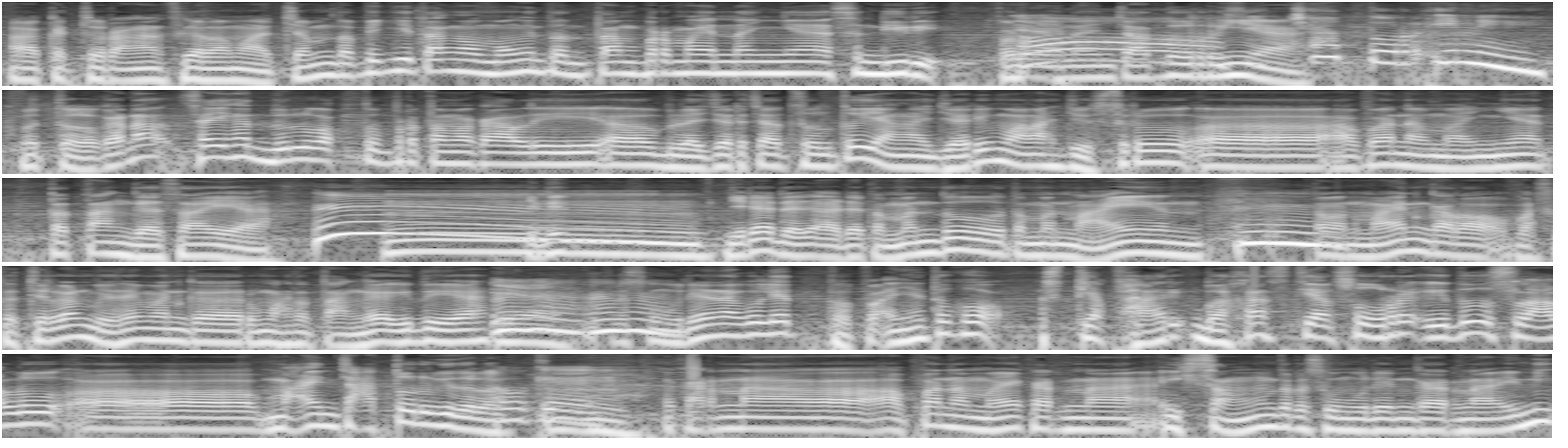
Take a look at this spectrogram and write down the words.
eh, kecurangan segala macam, tapi kita ngomongin tentang permainannya sendiri, permainan Oh, caturnya. si catur ini. Betul, karena saya ingat dulu waktu pertama kali eh, belajar catur tuh yang ngajari malah justru eh, apa namanya tetangga saya. Jadi jadi ada ada teman tuh teman main, teman main kalau pas kecil kan biasanya main ke rumah tetangga gitu ya. Terus kemudian aku lihat bapaknya tuh kok setiap hari bahkan setiap sore itu selalu eh, main catur gitu loh. Oke. Karena apa namanya karena iseng terus kemudian karena ini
